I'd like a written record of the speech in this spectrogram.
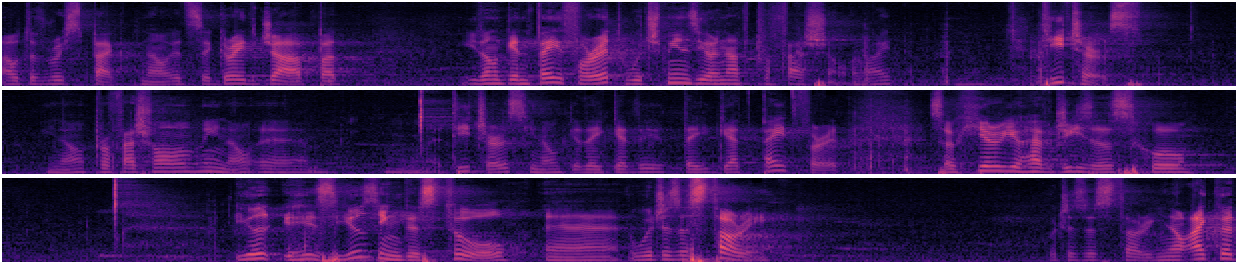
Out of respect. No, it's a great job, but you don't get paid for it, which means you're not professional, right? Teachers, you know, professional, you know, um, teachers, you know, they get, they get paid for it. So here you have Jesus who he's using this tool, uh, which is a story. Which is a story. You know, I could,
